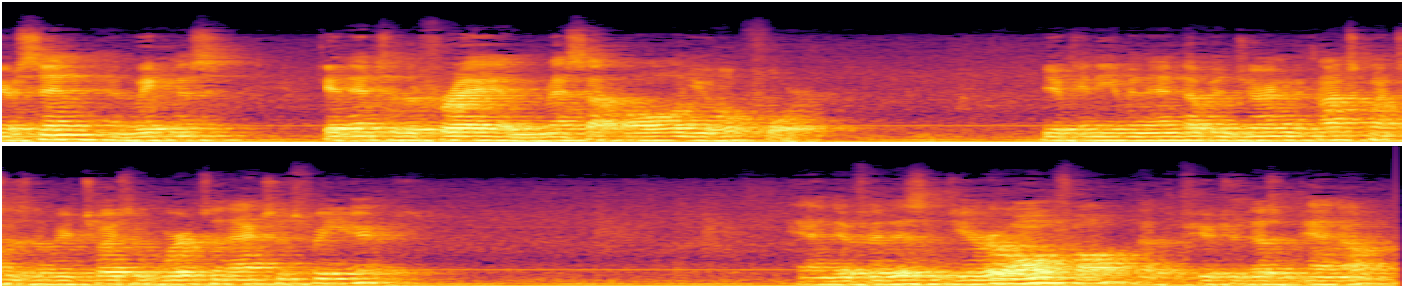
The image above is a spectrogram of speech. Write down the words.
Your sin and weakness get into the fray and mess up all you hope for. You can even end up enduring the consequences of your choice of words and actions for years. And if it isn't your own fault that the future doesn't pan out,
